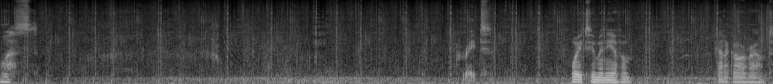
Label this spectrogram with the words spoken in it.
west. Great. Way too many of them. Gotta go around.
